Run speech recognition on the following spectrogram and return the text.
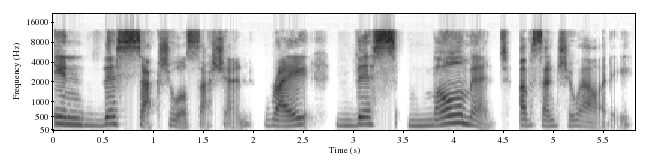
in this sexual session, right? This moment of sensuality.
